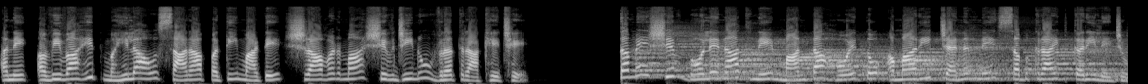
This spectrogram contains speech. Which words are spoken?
અને અવિવાહિત મહિલાઓ સારા પતિ માટે શ્રાવણમાં શિવજીનું વ્રત રાખે છે. તમે શિવ ભોલેનાથને માનતા હોય તો અમારી ચેનલને સબસ્ક્રાઇબ કરી લેજો.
